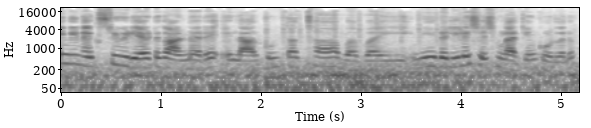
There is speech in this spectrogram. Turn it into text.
ഇനി നെക്സ്റ്റ് വീഡിയോ ആയിട്ട് കാണുന്നവരെ എല്ലാവർക്കും തച്ചാ ബൈ ഇനി ഡൽഹിയിലെ വിശേഷങ്ങളായിരിക്കും കൂടുതലും.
